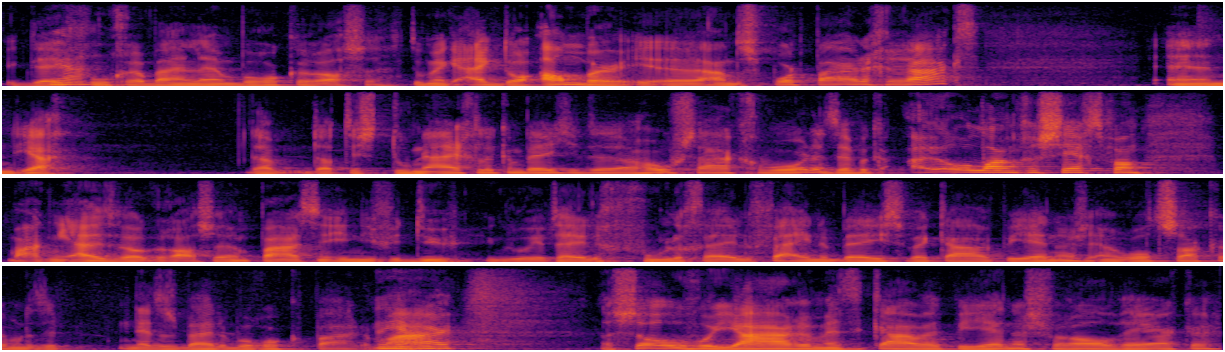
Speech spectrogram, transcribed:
Ik deed Ja. vroeger bij een lem barokke rassen. Toen ben ik eigenlijk door Amber eh, aan de sportpaarden geraakt. En ja, dat, dat is toen eigenlijk een beetje de hoofdzaak geworden. En toen heb ik heel lang gezegd van, maakt niet uit welk ras, hè. een paard is een individu. Ik bedoel, je hebt hele gevoelige, hele fijne beesten bij KWPN'ers en rotzakken, maar dat heb net als bij de barokke paarden. Ja. Maar na zoveel jaren met KWPN'ers vooral werken,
